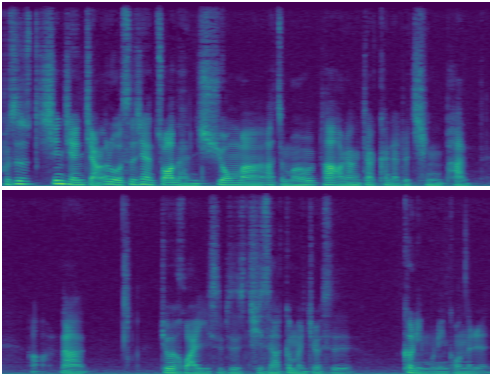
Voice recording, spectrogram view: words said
不是先前讲俄罗斯现在抓得很凶吗？啊，怎么他好像在看起来就轻判啊？那就会怀疑是不是其实他根本就是克里姆林宫的人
